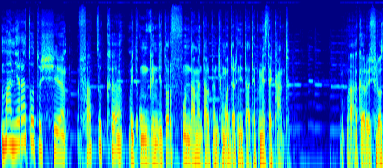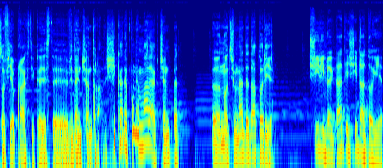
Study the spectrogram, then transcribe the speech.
m-a mirat totuși faptul că, uite, un gânditor fundamental pentru modernitate, cum este Kant, a cărui filozofie practică este evident centrală și care pune mare accent pe uh, noțiunea de datorie. Și libertate și datorie.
